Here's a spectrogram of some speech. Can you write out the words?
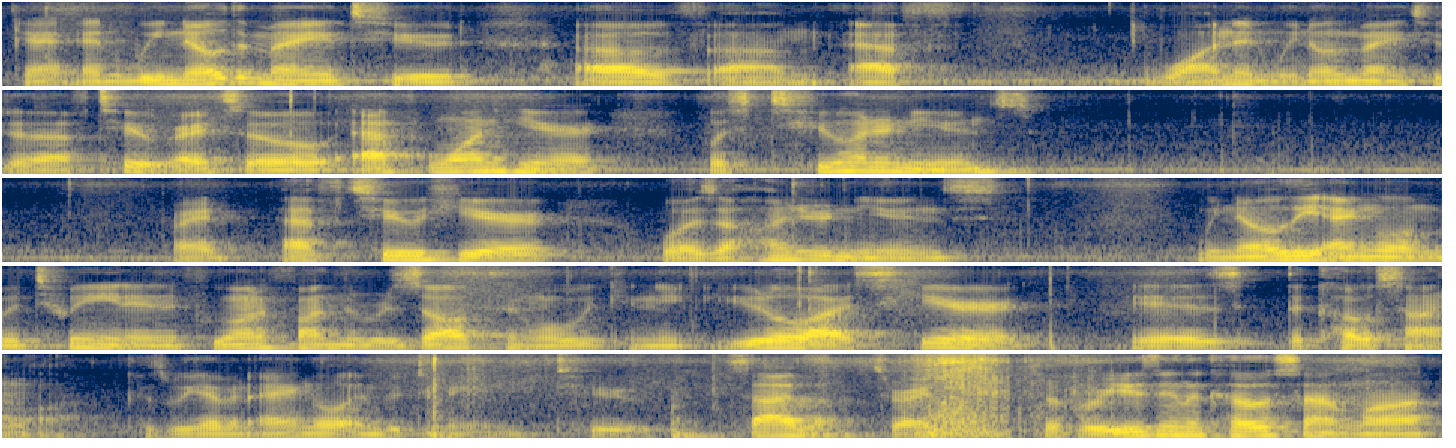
Okay, and we know the magnitude of um, F1 and we know the magnitude of F2, right? So F1 here was 200 newtons, right? F2 here was 100 newtons. We know the angle in between, and if we want to find the result, resultant, what we can utilize here is the cosine law, because we have an angle in between two side lengths, right? So if we're using the cosine law,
